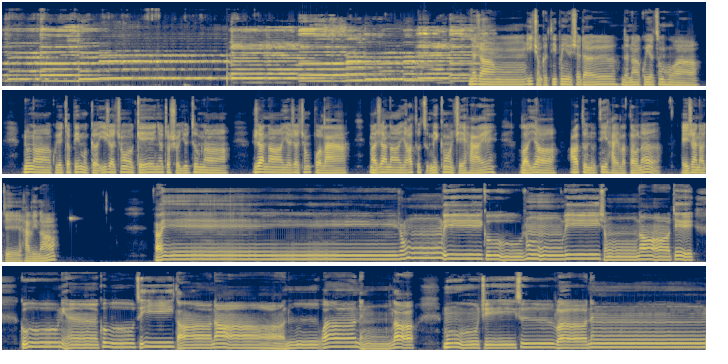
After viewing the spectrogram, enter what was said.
nhớ rằng ý chọn cái tiếp bây giờ sẽ đỡ nó cũng có trong hòa. Nếu nó cũng có cho bên một cái ý ra trong cái nhớ cho số youtube nó ra nó giờ ra trong bộ là mà ra nó giờ tôi chuẩn bị công chế hải là giờ, ở tôi nụ ti hải là tàu nữa ấy ra nó chỉ hải lý nó 哎，绒里古绒里香哪的姑娘，个最大哪女娃能啦，木吉斯啦能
